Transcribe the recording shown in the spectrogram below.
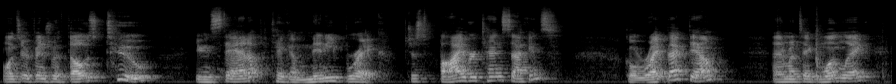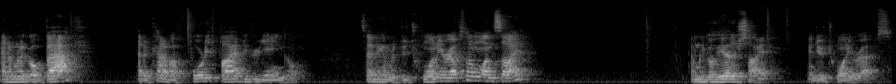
Once you're finished with those two, you can stand up, take a mini break, just five or 10 seconds, go right back down, and I'm gonna take one leg and I'm gonna go back at a kind of a 45 degree angle. Same thing, I'm gonna do 20 reps on one side, I'm gonna go the other side and do 20 reps,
